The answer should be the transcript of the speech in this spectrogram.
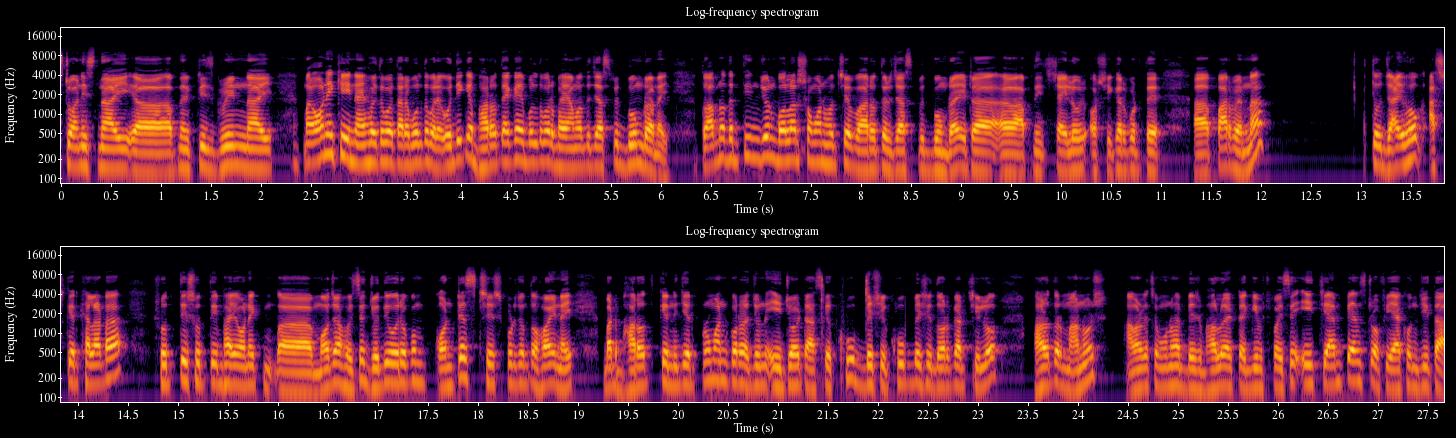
স্টোয়ানিস নাই আপনার ক্রিস গ্রিন নাই মানে অনেকেই নাই, হয়তো তারা বলতে পারে। ওইদিকে ভারত একাই বলতে পারে, ভাই, আমাদের জাসপ্রীত বুমরা নাই। তো আপনাদের তিনজন বলার সমান হচ্ছে ভারতের জাসপ্রীত বুমরা এটা আপনি চাইলেও অস্বীকার করতে পারবেন না। তো যাই হোক, আজকের খেলাটা সত্যি সত্যি ভাই অনেক মজা হয়েছে। যদিও ওইরকম কন্টেস্ট শেষ পর্যন্ত হয় নাই বাট ভারতকে নিজের প্রমাণ করার জন্য এই জয়টা আজকে খুব বেশি খুব বেশি দরকার ছিল। ভারতের মানুষ আমার কাছে মনে হয় বেশ ভালো একটা গিফট পাইছে। এই চ্যাম্পিয়ন্স ট্রফি এখন জিতা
